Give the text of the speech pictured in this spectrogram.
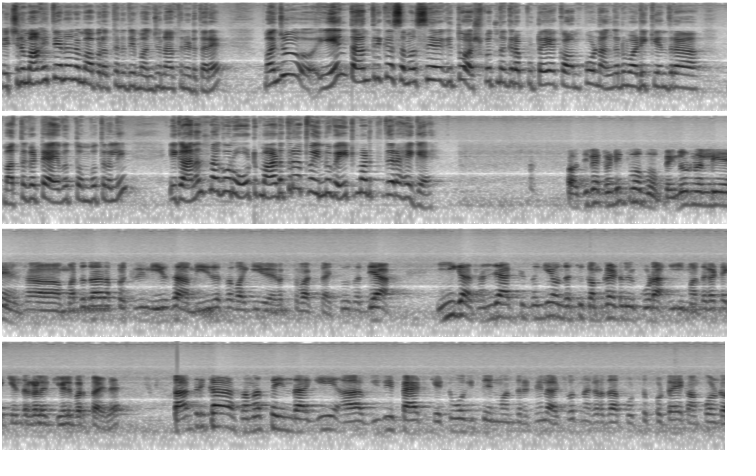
ಹೆಚ್ಚಿನ ಮಾಹಿತಿಯನ್ನು ನಮ್ಮ ಪ್ರತಿನಿಧಿ ಮಂಜುನಾಥ್ ನೀಡ್ತಾರೆ ಮಂಜು ಏನು ತಾಂತ್ರಿಕ ಸಮಸ್ಯೆ ಆಗಿತ್ತು? ಅಶ್ವಥ್ ನಗರ ಪುಟ್ಟಯ್ಯ ಕಾಂಪೌಂಡ್ ಅಂಗನವಾಡಿ ಕೇಂದ್ರ ಮತಗಟ್ಟೆ ಐವತ್ತೊಂಬತ್ತರಲ್ಲಿ. ಈಗ ಅನಂತ್ನಾಗ್ ಅವರು ಓಟ್ ಮಾಡಿದ್ರೆ ಅಥವಾ ಇನ್ನೂ ವೆಯ್ಟ್ ಮಾಡ್ತಿದ್ದಾರಾ ಹೇಗೆ? ದಿವ್ಯಾ ಖಂಡಿತವಾಗೂ ಬೆಂಗಳೂರಿನಲ್ಲಿ ಮತದಾನ ಪ್ರಕ್ರಿಯೆ ನೀರಸ, ನೀರಸವಾಗಿ ವ್ಯಕ್ತವಾಗ್ತಾ ಇತ್ತು. ಸದ್ಯ ಈಗ ಸಂಜೆ ಆಗ್ತಿದ್ದಂಗೆ ಒಂದಷ್ಟು ಕಂಪ್ಲೇಂಟ್ಗಳು ಕೂಡ ಈ ಮತಗಟ್ಟೆ ಕೇಂದ್ರಗಳಲ್ಲಿ ಕೇಳಿ ಬರ್ತಾ ಇದೆ. ತಾಂತ್ರಿಕ ಸಮಸ್ಯೆಯಿಂದಾಗಿ ಆ ವಿವಿ ಪ್ಯಾಟ್ ಕೆಟ್ಟು ಹೋಗಿತ್ತು ಎನ್ನುವಂತ ನಿಟ್ಟಿನಲ್ಲಿ ಅಶ್ವಥ್ ನಗರದ ಪುಟ್ಟ ಪುಟ್ಟ ಕಾಂಪೌಂಡ್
